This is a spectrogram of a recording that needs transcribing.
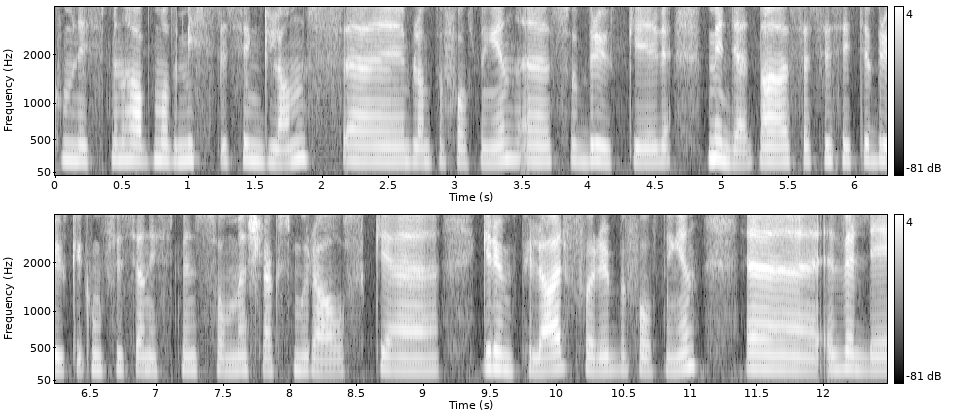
kommunismen har på en måte mistet sin glans eh, blant befolkningen, eh, så bruker myndighetene har sett seg sitt til å bruke konfusianismen som en slags moralsk eh, grunnpilar for befolkningen. Eh, en veldig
